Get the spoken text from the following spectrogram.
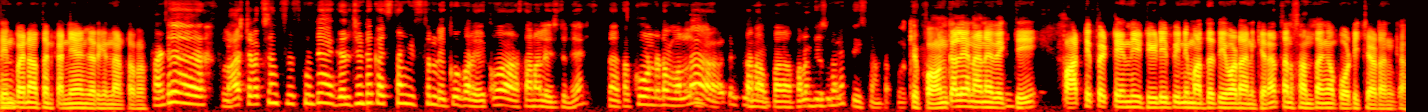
దీనిపైన అతనికి అన్యాయం జరిగింది అంటారు అంటే లాస్ట్ ఎలక్షన్స్ చూసుకుంటే గెలిచింటే ఖచ్చితంగా ఇస్తుండే. ఎక్కువ ఎక్కువ స్థానాలు ఇస్తుండే. తక్కువ ఉండడం వల్ల తన ఫలం తీసుకుని తీసుకుంటాం. ఓకే పవన్ కళ్యాణ్ అనే వ్యక్తి పార్టీ పెట్టింది టీడీపీని మద్దతు ఇవ్వడానికేనా? తన సొంతంగా పోటీ చేయడానికా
